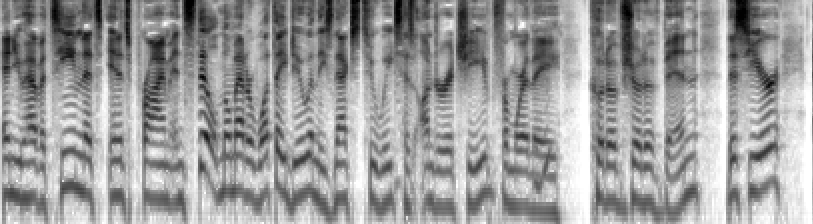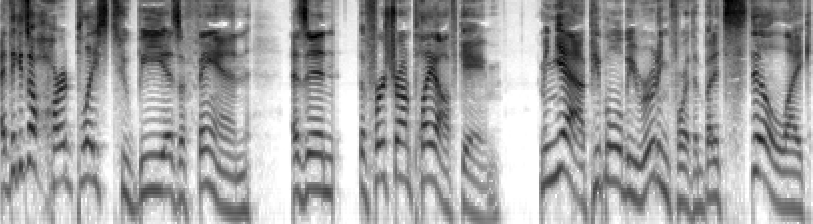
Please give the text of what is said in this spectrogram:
and you have a team that's in its prime and still, no matter what they do in these next two weeks, has underachieved from where they mm-hmm. could have, should have been this year, I think it's a hard place to be as a fan, as in the first round playoff game. I mean, yeah, people will be rooting for them, but it's still like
